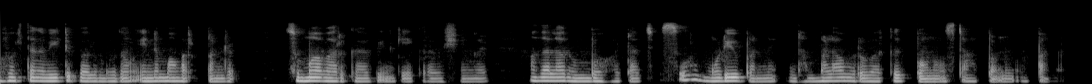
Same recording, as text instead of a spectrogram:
ஒவ்வொருத்தங்க வீட்டுக்கு வரும்போதும், "என்னம்மா ஒர்க் பண்ற? சும்மாவா இருக்க?" அப்படின்னு கேட்குற விஷயங்கள். அதெல்லாம் ரொம்ப ஹர்ட் ஆச்சு. ஸோ முடிவு பண்ணேன். நம்மளா ஒரு ஒர்க்குக்கு போகணும் ஸ்டார்ட் பண்ணணும், பண்ணணும்.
